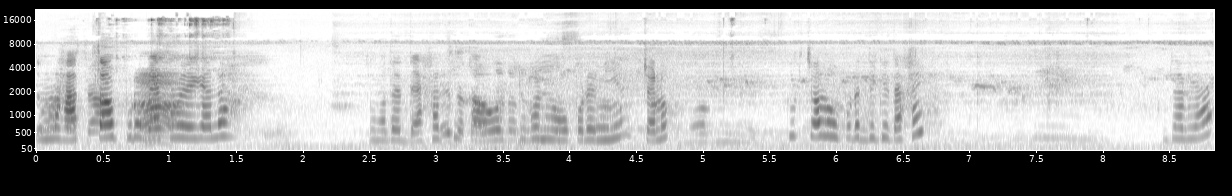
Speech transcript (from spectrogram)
তোমার হাতটাও পুরো ব্যথা হয়ে গেল। তোমাদের দেখাচ্ছি তাও একটুখানি ওপরে নিয়ে চলো। চলো উপরের দিকে দেখাই। যাবি আর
